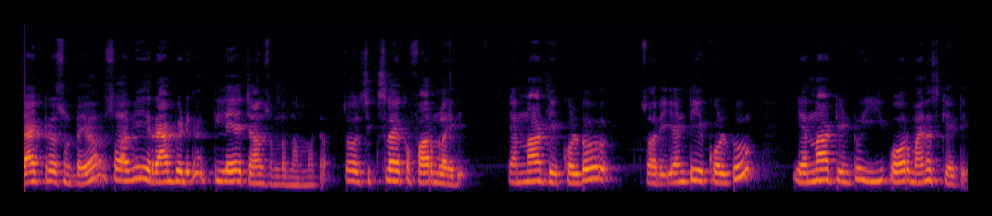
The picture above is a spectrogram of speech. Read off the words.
బ్యాక్టీరియాస్ ఉంటాయో సో అవి ర్యాపిడ్గా కిల్ అయ్యే ఛాన్స్ ఉంటుందన్నమాట. సో సిక్స్ల యొక్క ఫార్ములా ఇది. N naught equal to sorry N t equal to N naught into e power minus k t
